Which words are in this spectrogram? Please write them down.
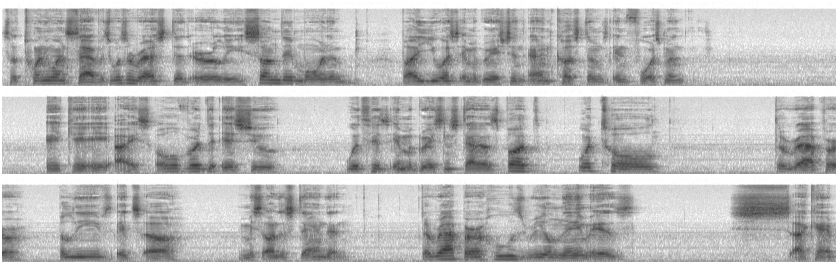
So 21 Savage was arrested early Sunday morning by U.S. Immigration and Customs Enforcement, aka ICE, over the issue with his immigration status, but we're told the rapper believes it's a misunderstanding. The rapper, whose real name is I can't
